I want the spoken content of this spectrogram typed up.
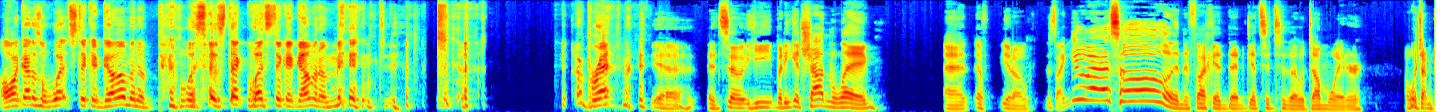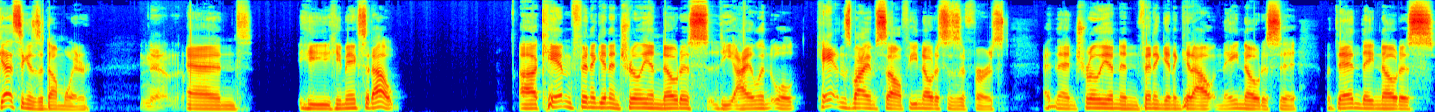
All I got is a wet stick of gum and a what's a stick, wet stick of gum and a mint. a breath. Yeah. And so he, but he gets shot in the leg, and if, you know, it's like you asshole, and it fucking then gets into the dumb waiter, which I'm guessing is a dumb waiter, No, no. and he he makes it out. Uh, Canton, Finnegan, and Trillian notice the island. Well, Canton's by himself. He notices it first, and then Trillian and Finnegan get out, and they notice it. But then they notice,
